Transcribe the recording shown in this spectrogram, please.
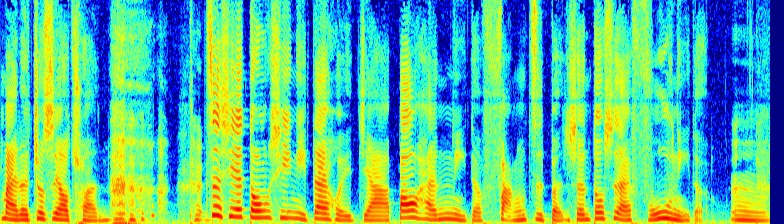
买了就是要穿，对这些东西你带回家，包含你的房子本身都是来服务你的，嗯，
